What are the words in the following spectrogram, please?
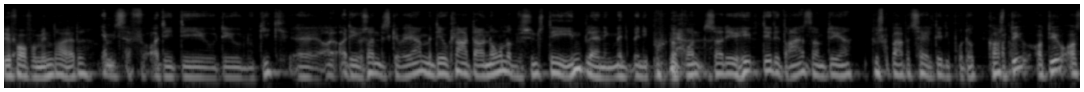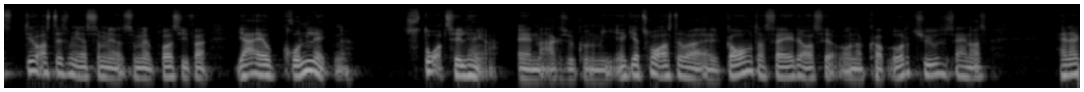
Det er for at få mindre af det. Jamen, så, og det, det, er jo, det er jo logik, øh, og, og det er jo sådan, det skal være. Men det er jo klart, der er nogen, der vil synes, det er indblanding, men, men i bund og grund, så er det jo helt det, det drejer sig om, det er, du skal bare betale det, dit produkt koster. Og det, og det, er, jo også, det er jo også det, som jeg, som, jeg, som jeg prøver at sige før. Jeg er jo grundlæggende stor tilhænger af en markedsøkonomi. Ikke? Jeg tror også, det var Al Gore, der sagde det også her under COP28, så sagde han også, han er,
